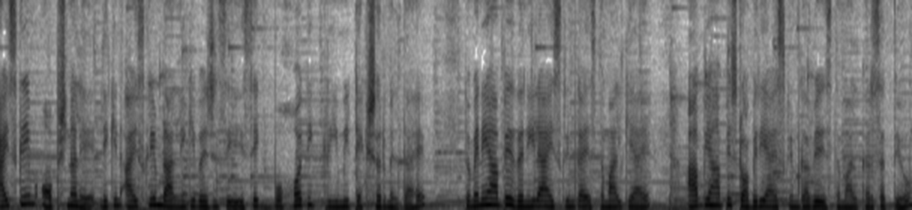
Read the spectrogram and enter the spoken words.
आइसक्रीम ऑप्शनल है, लेकिन आइसक्रीम डालने की वजह से इसे एक बहुत ही क्रीमी टेक्सचर मिलता है। तो मैंने यहाँ पे वनीला आइसक्रीम का इस्तेमाल किया है। आप यहाँ पे स्ट्रॉबेरी आइसक्रीम का भी इस्तेमाल कर सकते हो।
